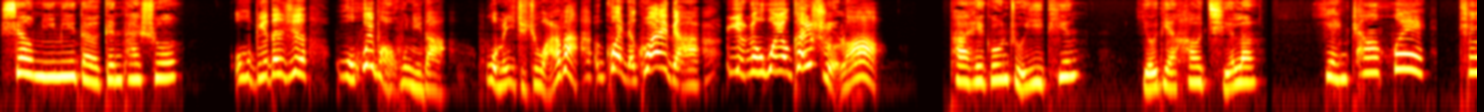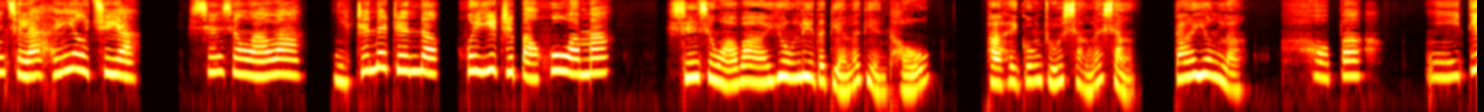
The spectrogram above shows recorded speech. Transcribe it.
笑眯眯地跟她说：“哦，别担心，我会保护你的。我们一起去玩吧，快点，快点！演唱会要开始了。”怕黑公主一听，有点好奇了。演唱会听起来很有趣呀，星星娃娃，你真的真的会一直保护我吗？星星娃娃用力的点了点头。怕黑公主想了想，答应了。好吧，你一定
